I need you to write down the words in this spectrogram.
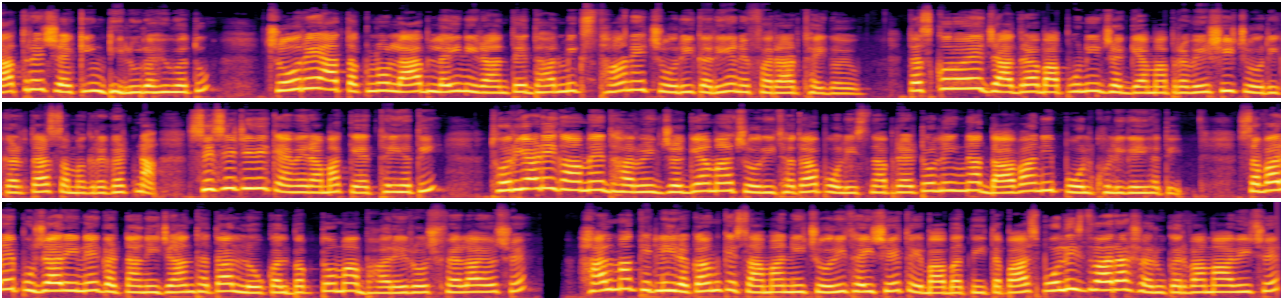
રાત્રે ચેકિંગ ઢીલું રહ્યું હતું. ચોરે આ તકનો લાભ લઈ નિરાંતે ધાર્મિક સ્થાને ચોરી કરી અને ફરાર થઈ ગયો. તસ્કરોએ જાદરા બાપુની જગ્યામાં પ્રવેશી ચોરી કરતા સમગ્ર ઘટના સીસીટીવી કેમેરામાં કેદ થઈ હતી. થોરિયાળી ગામે ધાર્મિક જગ્યામાં ચોરી થતાં પોલીસના પેટ્રોલિંગના દાવાની પોલ ખુલી ગઈ હતી. સવારે પૂજારીને ઘટનાની જાણ થતાં લોકલ ભક્તોમાં ભારે રોષ ફેલાયો છે. હાલમાં કેટલી રકમ કે સામાનની ચોરી થઈ છે તે બાબતની તપાસ પોલીસ દ્વારા શરૂ કરવામાં આવી છે.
